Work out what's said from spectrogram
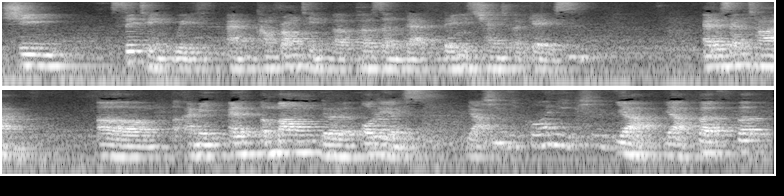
she sitting with and confronting a person that they exchange a gaze. At the same time, um, I mean, at, among the audience, yeah. She's iconic. She's yeah, yeah. But but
